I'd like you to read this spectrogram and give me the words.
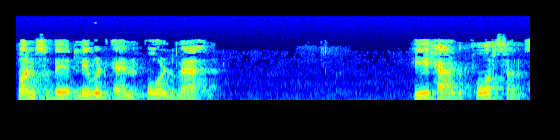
Once there lived an old man. He had four sons.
